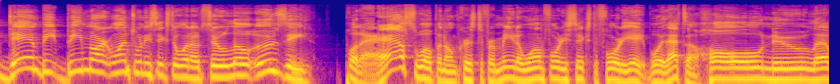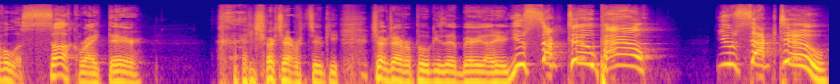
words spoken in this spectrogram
Dan beat B Mart 126 to 102. Lil Uzi put a ass whooping on Christopher Mina 146 to 48. Boy, that's a whole new level of suck right there. truck driver Tuki, truck driver Pookie said Barry out here. You suck too, pal. You suck too.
